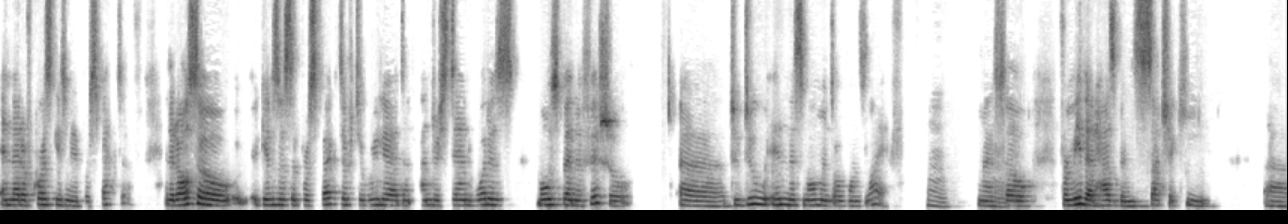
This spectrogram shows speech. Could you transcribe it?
And that of course gives me a perspective. And it also gives us a perspective to really understand what is most beneficial uh, to do in this moment of one's life hmm. and so for me that has been such a key uh,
